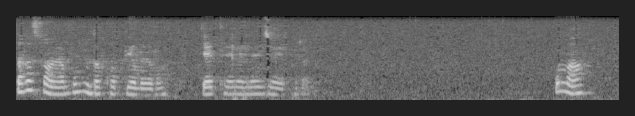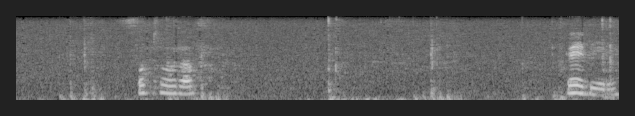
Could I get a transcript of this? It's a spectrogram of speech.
Daha sonra bunu da kopyalıyorum. CTRL-C yaparak. Buna fotoğraf V diyelim.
